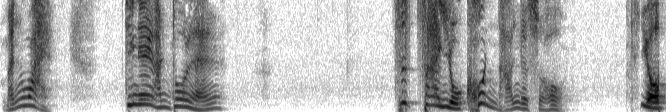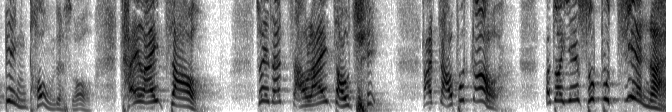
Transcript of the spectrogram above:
门外，今天很多人。是在有困难的时候，有病痛的时候才来找，所以他找来找去，还找不到。他说：“耶稣不见了。”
